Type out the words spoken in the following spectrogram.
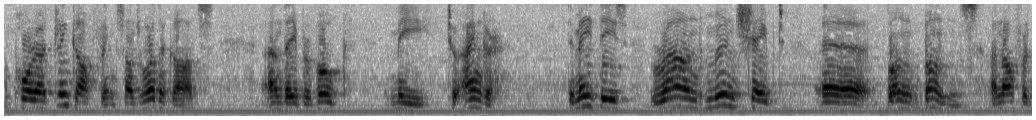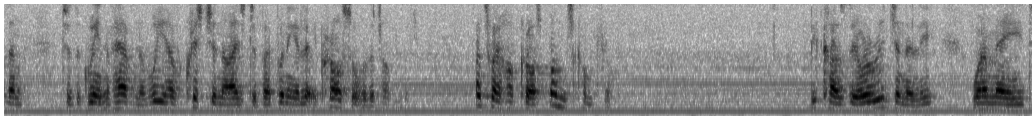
and pour out drink offerings unto other gods, and they provoke me to anger. They made these round, moon shaped uh, bun- buns and offered them to the Queen of Heaven, and we have Christianized it by putting a little cross over the top of it. That's where hot cross buns come from. Because they originally were made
